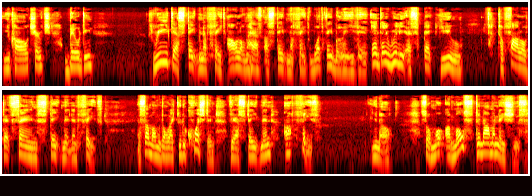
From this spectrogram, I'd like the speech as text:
you call church building, read their statement of faith. All of them has a statement of faith, what they believe in, and they really expect you to follow that same statement and faith. And some of them don't like you to question their statement of faith. You know, so mo- uh, most denominations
